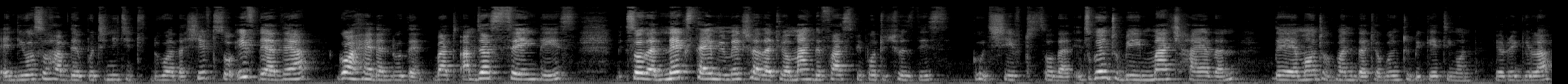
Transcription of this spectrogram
And you also have the opportunity to do other shifts. So if they are there go ahead and do that. But i'm just saying this so that next time you make sure that you're among the first people to choose this good shift so that it's going to be much higher than the amount of money that you're going to be getting on your regular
